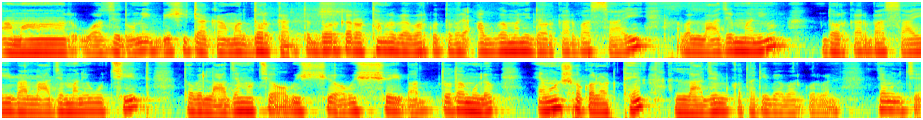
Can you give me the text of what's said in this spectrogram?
আমার ওয়াজেদ অনেক বেশি টাকা আমার দরকার। তো দরকার অর্থ আমরা ব্যবহার করতে পারি। আবগা মানি দরকার বা সাই, আবার লাজেম মানিও দরকার বা সাই বা লাজেম মানে উচিত। তবে লাজেম হচ্ছে অবশ্যই অবশ্যই বাধ্যতামূলক এমন সকল অর্থে লাজেম কথাটি ব্যবহার করবেন। যেমন হচ্ছে,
